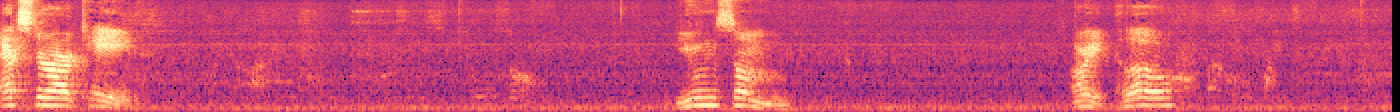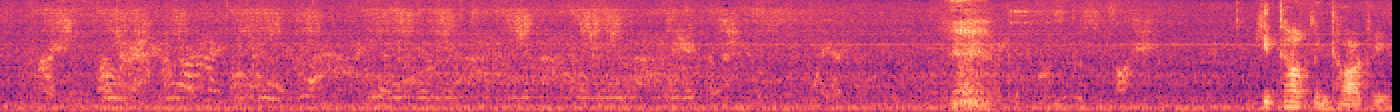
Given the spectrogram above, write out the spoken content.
Extra Arcade. Yunsung. Alright, hello? Keep talking, talkie.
